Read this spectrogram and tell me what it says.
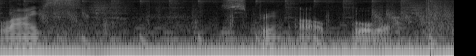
life. Sprint. Oh, bugger.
